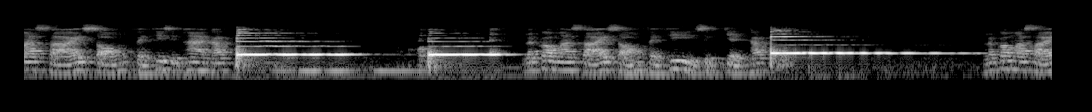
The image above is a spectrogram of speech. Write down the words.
มาสาย 2เฟดที่ 15 ครับ แล้วก็มาสาย 2เฟดที่ 17 ครับ แล้วก็มาสาย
